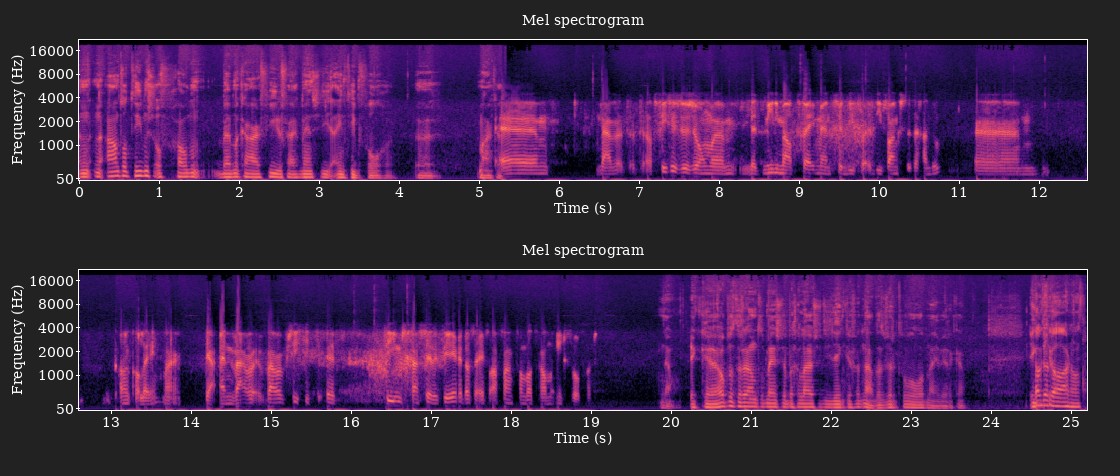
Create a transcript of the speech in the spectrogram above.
een, een, aantal teams... of gewoon bij elkaar vier of vijf mensen die één team volgen uh, maken? Um, nou, het, het, advies is dus om met minimaal twee mensen die, die vangsten te gaan doen. kan ook alleen, maar ja, en waar we, waar we precies die teams gaan selecteren, dat is even afhankelijk van wat er allemaal ingevuld wordt. Nou, ik uh, hoop dat er een aantal mensen hebben geluisterd die denken van... nou, dat wil ik toch wel wat meewerken. Ik dank je wel, Arnold.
